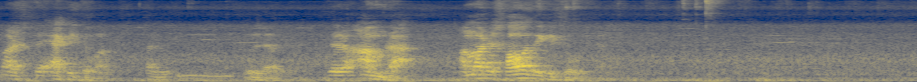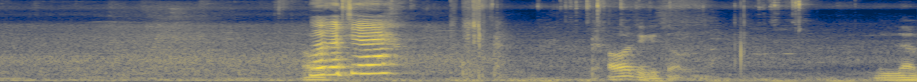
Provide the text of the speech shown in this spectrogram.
মানুষটা একই তোমার মানুষ যেরকম আমরা আমার সহজে কিছু না। হয়ে গেছে। সহজে কিছু হবে না। বুঝলাম।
